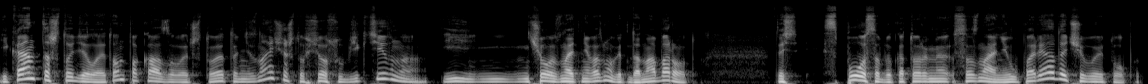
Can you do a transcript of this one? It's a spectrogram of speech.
И Канта что делает? Он показывает, что это не значит, что все субъективно и ничего знать невозможно. Говорит, да наоборот. То есть способы, которыми сознание упорядочивает опыт,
